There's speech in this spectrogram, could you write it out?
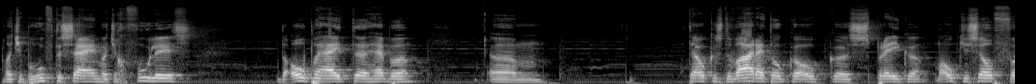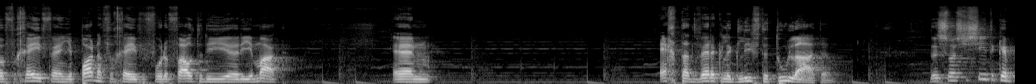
Wat je behoeftes zijn, wat je gevoel is. De openheid eh, hebben. Ehm, telkens de waarheid ook, eh, ook eh, spreken. Maar ook jezelf vergeven en je partner vergeven voor de fouten die, die je maakt. En echt daadwerkelijk liefde toelaten. Dus zoals je ziet, ik heb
